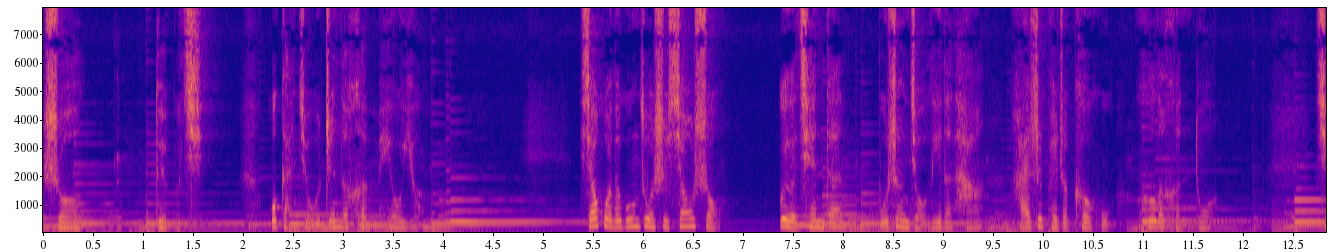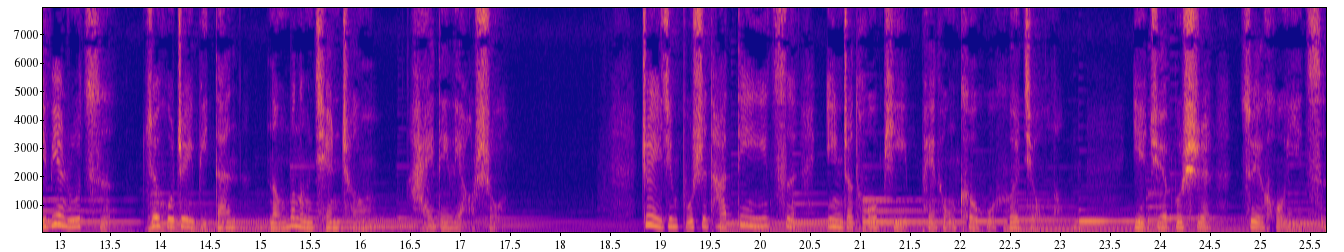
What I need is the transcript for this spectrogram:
说：“对不起，我感觉我真的很没有用。”小伙的工作是销售，为了签单，不胜酒力的他还是陪着客户喝了很多。即便如此，最后这一笔单能不能签成，还得两说。这已经不是他第一次硬着头皮陪同客户喝酒了，也绝不是最后一次。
